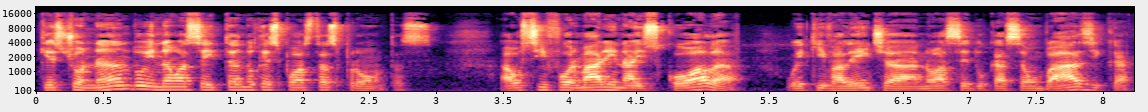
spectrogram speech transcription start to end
questionando e não aceitando respostas prontas. Ao se formarem na escola, o equivalente à nossa educação básica,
